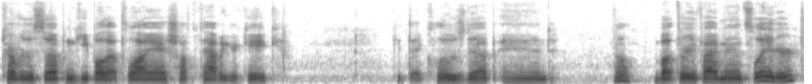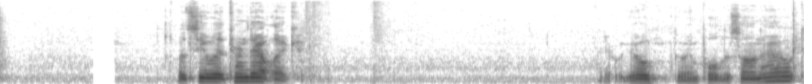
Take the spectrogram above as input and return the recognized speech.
cover this up and keep all that fly ash off the top of your cake. Get that closed up and, well, about 35 minutes later, Let's see what it turned out like. There go. Go ahead and pull this on out.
